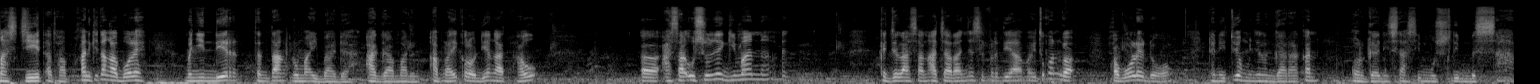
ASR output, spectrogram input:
masjid atau apa kan kita nggak boleh menyindir tentang rumah ibadah agama dan apalagi kalau dia nggak tahu eh, asal usulnya gimana kejelasan acaranya seperti apa itu kan nggak nggak boleh dong dan itu yang menyelenggarakan organisasi muslim besar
